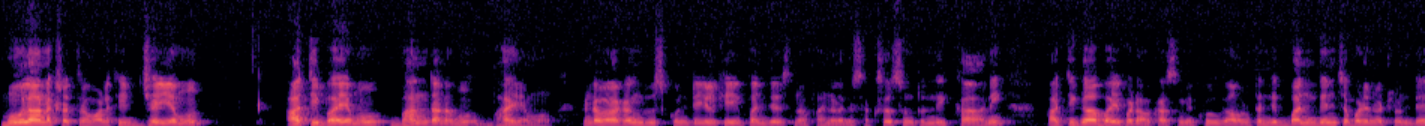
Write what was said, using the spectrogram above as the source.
మూలా నక్షత్రం వాళ్ళకి జయము అతి భయము బంధనము భయము. అంటే ఒక రకంగా చూసుకుంటే వీళ్ళకి ఏ పని చేసినా ఫైనల్గా సక్సెస్ ఉంటుంది. కానీ అతిగా భయపడే అవకాశం ఎక్కువగా ఉంటుంది. బంధించబడినట్లుండే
